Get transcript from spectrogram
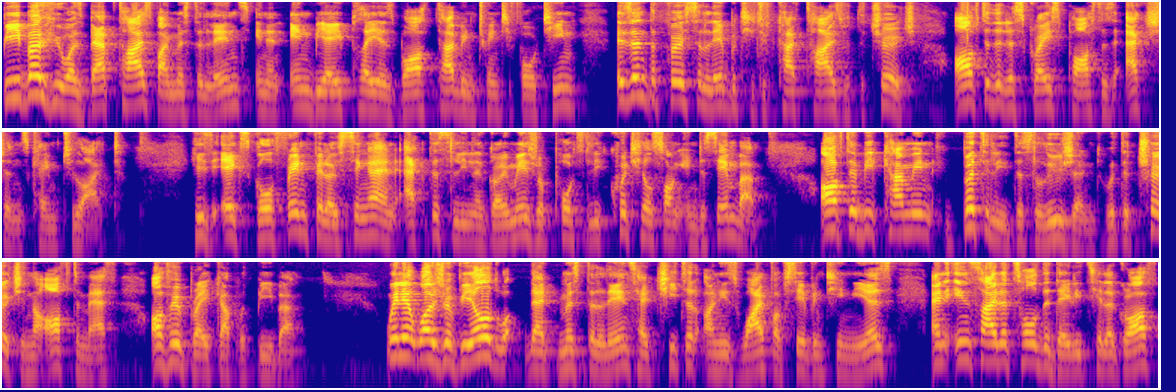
Bieber, who was baptized by Mr. Lentz in an NBA player's bathtub in 2014, isn't the first celebrity to cut ties with the church after the disgraced pastor's actions came to light. His ex-girlfriend, fellow singer and actor Selena Gomez reportedly quit Hillsong in December after becoming bitterly disillusioned with the church in the aftermath of her breakup with Bieber. When it was revealed that Mr. Lentz had cheated on his wife of 17 years, an insider told the Daily Telegraph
